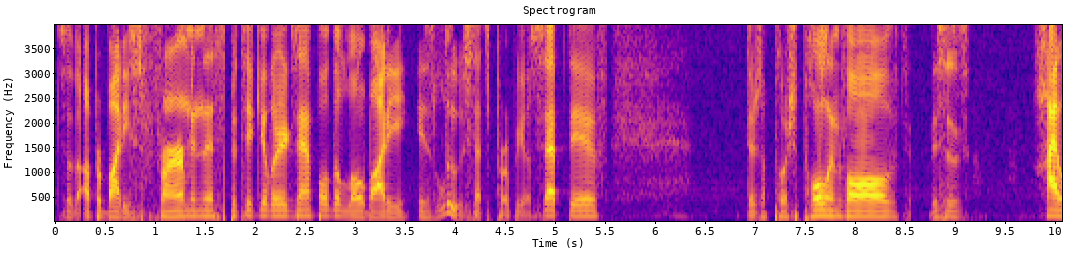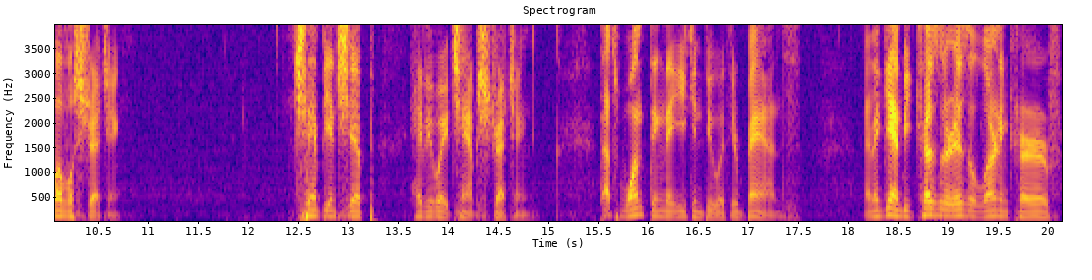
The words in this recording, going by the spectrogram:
So the upper body's firm in this particular example, the low body is loose. That's proprioceptive. There's a push pull involved. This is high level stretching. Championship heavyweight champ stretching. That's one thing that you can do with your bands. And again, because there is a learning curve,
